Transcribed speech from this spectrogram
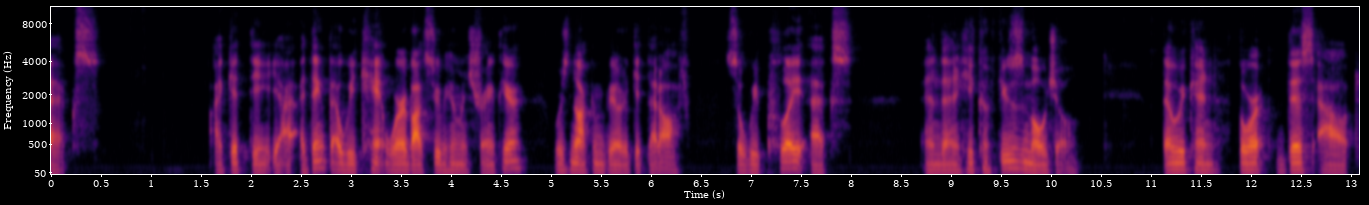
X, I get the... Yeah, I think that we can't worry about superhuman strength here. We're just not going to be able to get that off. So we play X, and then he confuses Mojo. Then we can sort this out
